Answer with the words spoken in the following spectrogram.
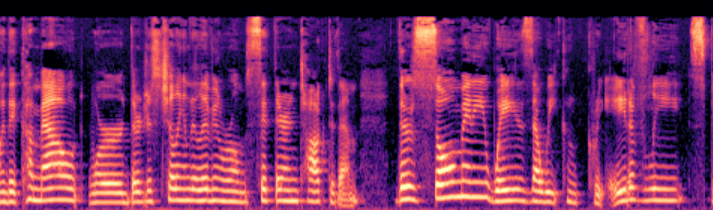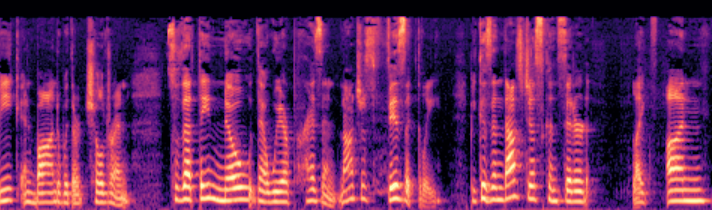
when they come out or they're just chilling in the living room, sit there and talk to them. There's so many ways that we can creatively speak and bond with our children so that they know that we are present, not just physically, because then that's just considered like un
